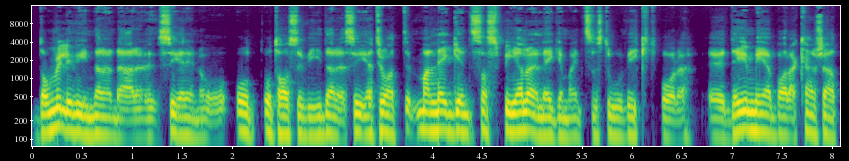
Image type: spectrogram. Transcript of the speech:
de vill ju vinna den där serien och, och, och, ta sig vidare. Så jag tror att man lägger, som spelare lägger man inte så stor vikt på det. Eh, det är ju mer bara kanske att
